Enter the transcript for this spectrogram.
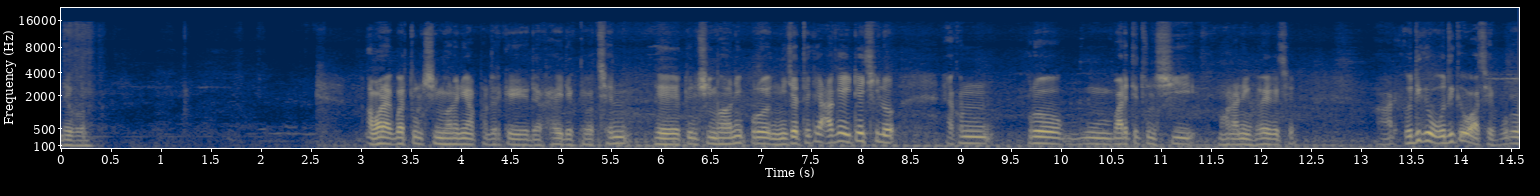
দেখুন। আবার একবার তুলসী মহারানী আপনাদেরকে দেখাই, দেখতে পাচ্ছেন। যে তুলসী মহারানী পুরো নিচে থেকে আগে এটাই ছিল। এখন পুরো বাড়িতে তুলসী মহারানী হয়ে গেছে। আর ওদিকে ওদিকেও আছে, পুরো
